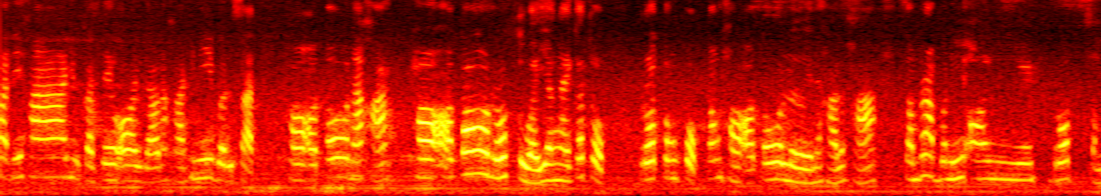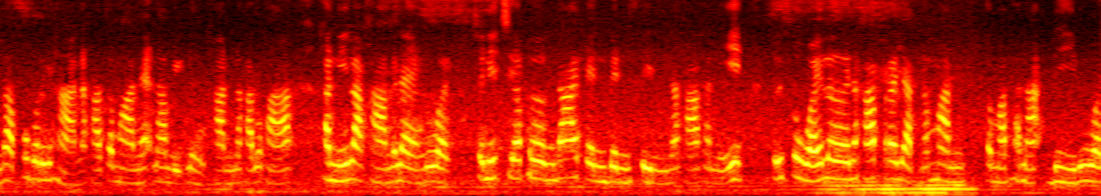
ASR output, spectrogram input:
วัสดีค่ะ อยู่กับเซลล์ออยแล้วนะคะ ที่นี่บริษัททอออโต้นะคะ ทอออโต้รถสวยยังไงก็จบ รถตรงปกต้องทอออโต้เลยนะคะลูกค้าสำหรับวันนี้ออยมีรถสำหรับผู้บริหารนะคะ จะมาแนะนำอีกหนึ่งคันนะคะลูกค้า คันนี้ราคาไม่แรงด้วย ชนิดเชื้อเพลิงได้เป็นเบนซินนะคะคันนี้สวยๆเลยนะคะ ประหยัดน้ำมันสมรรถนะดีด้วย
